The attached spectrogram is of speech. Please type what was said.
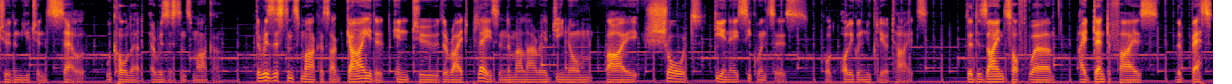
to the mutant cell we call that a resistance marker. The resistance markers are guided into the right place in the malaria genome by short DNA sequences called oligonucleotides. The design software identifies the best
